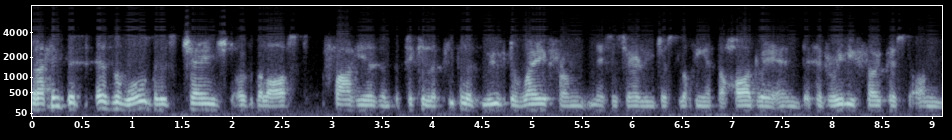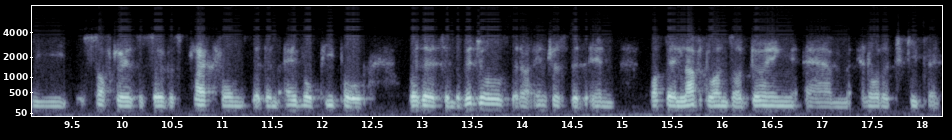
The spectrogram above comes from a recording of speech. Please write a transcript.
But I think that as the world has changed over the last five years in particular, people have moved away from necessarily just looking at the hardware and have really focused on the software as a service platforms that enable people, whether it's individuals that are interested in what their loved ones are doing um, in order to keep them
